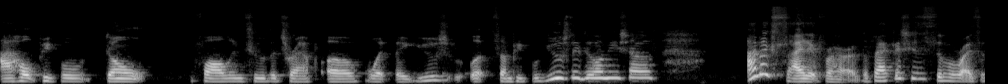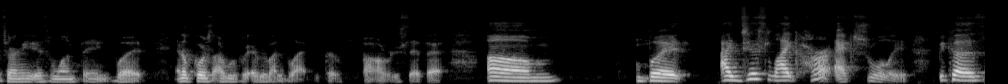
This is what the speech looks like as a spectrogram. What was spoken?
I hope people don't fall into the trap of what they usually what some people usually do on these shows. I'm excited for her. The fact that she's a civil rights attorney is one thing, but and of course I root for everybody black because I already said that. Um but I just like her actually because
